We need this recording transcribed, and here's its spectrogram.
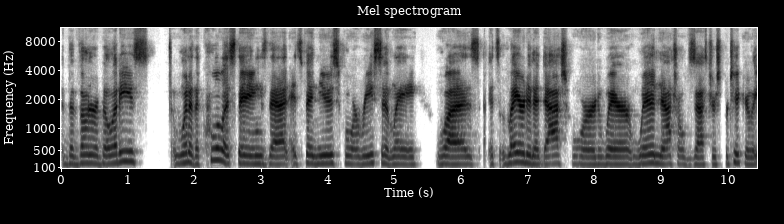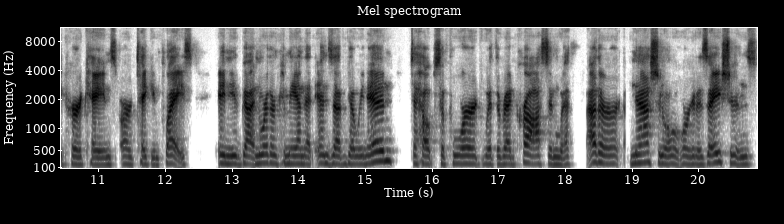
the vulnerabilities. One of the coolest things that it's been used for recently was it's layered in a dashboard where when natural disasters, particularly hurricanes, are taking place, and you've got Northern Command that ends up going in to help support with the Red Cross and with other national organizations.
